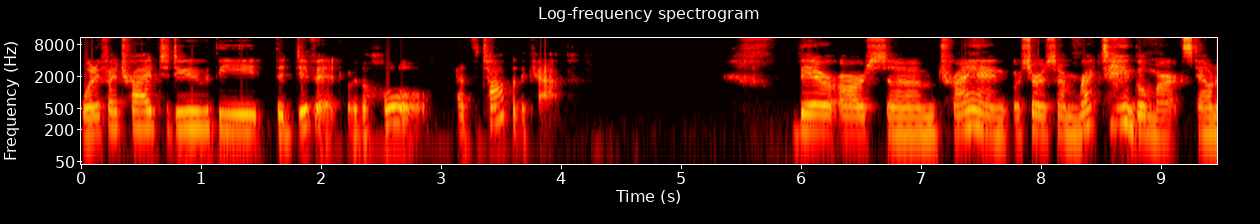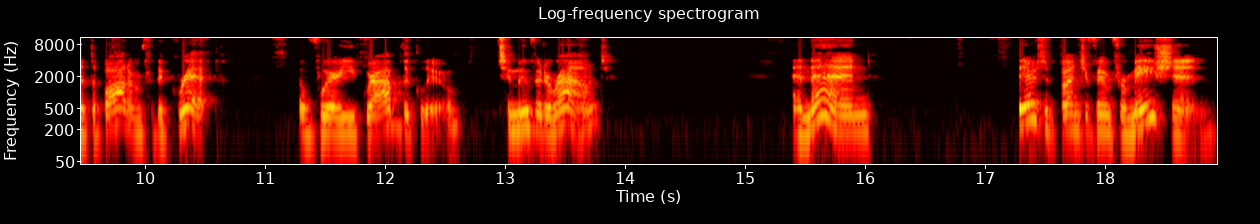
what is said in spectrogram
What if I tried to do the, the divot or the hole at the top of the cap? There are some triangle or sort of some rectangle marks down at the bottom for the grip of where you grab the glue to move it around. And then there's a bunch of information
